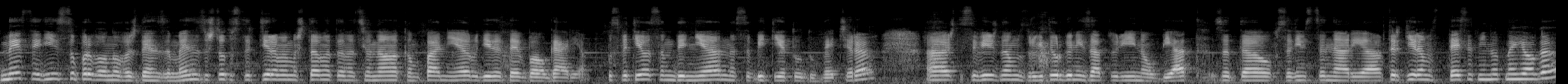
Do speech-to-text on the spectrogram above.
Днес е един супер вълнуващ ден за мен, защото стартираме мащабната национална кампания Роди дете в България. Посветила съм деня на събитието до вечера. Ще се виждам с другите организатори на обяд, за да обсъдим сценария. Стартирам с 10 минутна йога,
